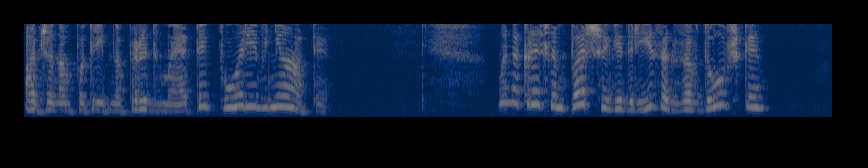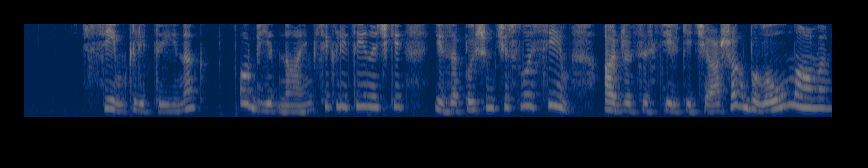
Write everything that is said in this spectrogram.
адже нам потрібно предмети порівняти. Ми накреслимо перший відрізок завдовжки 7 клітинок, об'єднаємо ці клітиночки і запишемо число 7, адже це стільки чашок було у мами.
